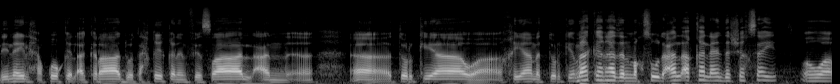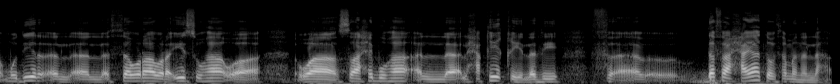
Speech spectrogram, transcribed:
لنيل حقوق الأكراد وتحقيق الانفصال عن آه، تركيا وخيانة تركيا. ما كان هذا المقصود؟ على الأقل عند الشيخ سعيد وهو مدير الثورة ورئيسها وصاحبها الحقيقي الذي دفع حياته ثمنا لها.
